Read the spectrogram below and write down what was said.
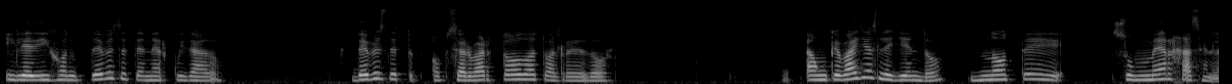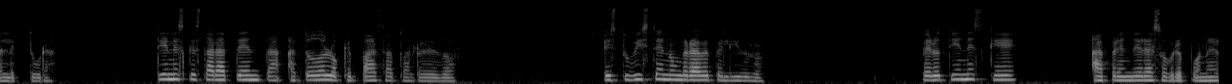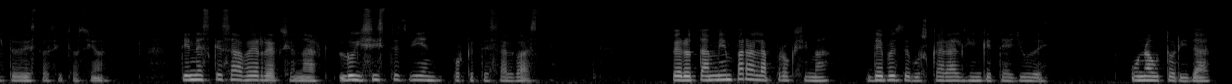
Y le dijo, debes de tener cuidado, debes de observar todo a tu alrededor. Aunque vayas leyendo, no te sumerjas en la lectura. Tienes que estar atenta a todo lo que pasa a tu alrededor. Estuviste en un grave peligro, pero tienes que aprender a sobreponerte de esta situación. Tienes que saber reaccionar. Lo hiciste bien porque te salvaste. Pero también para la próxima debes de buscar a alguien que te ayude, una autoridad,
